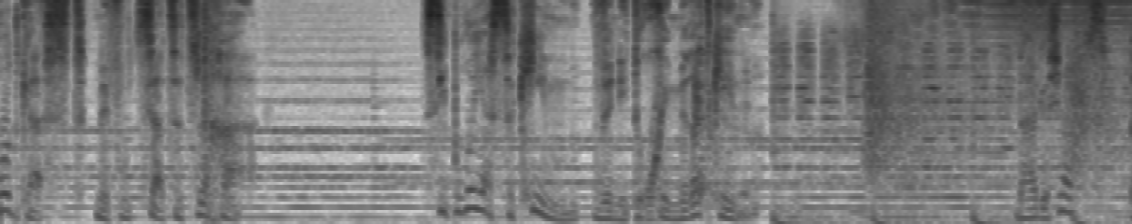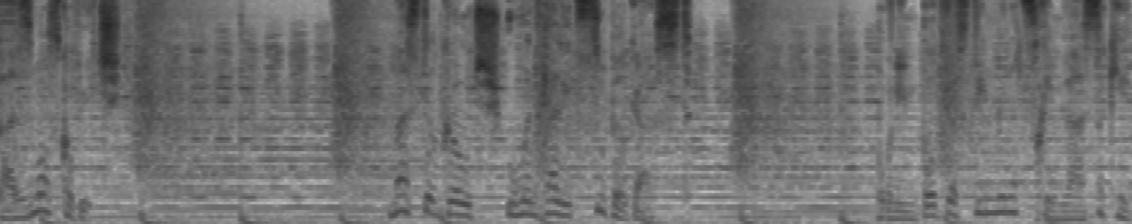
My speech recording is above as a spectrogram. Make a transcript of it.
מלחיים. העסקים. פודקאסט מפוצץ הצלחה. סיפורי עסקים וניתוחים מרתקים. בהגשת פז מוסקוביץ'. master coach ומנכ"לית סופרקאסט. בונים פודקאסטים מנצחים לעסקים.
